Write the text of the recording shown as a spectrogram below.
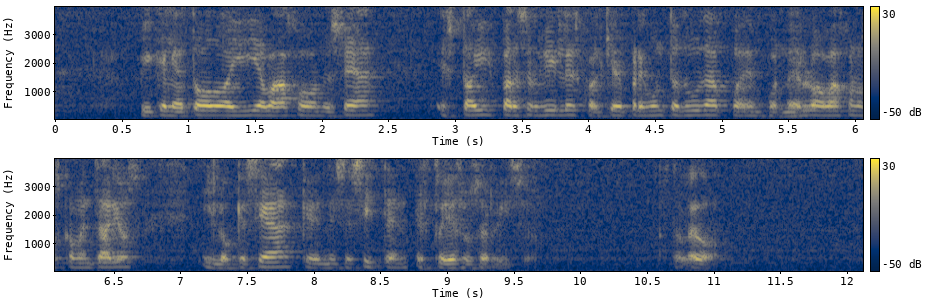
Píquenle a todo ahí abajo, donde sea. Estoy para servirles. Cualquier pregunta o duda pueden ponerlo abajo en los comentarios y lo que sea que necesiten, estoy a su servicio. Hasta luego.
